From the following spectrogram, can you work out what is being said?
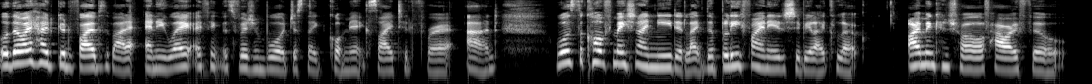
although I had good vibes about it anyway, I think this vision board just like got me excited for it and was the confirmation I needed, like the belief I needed to be like, look, I'm in control of how I feel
